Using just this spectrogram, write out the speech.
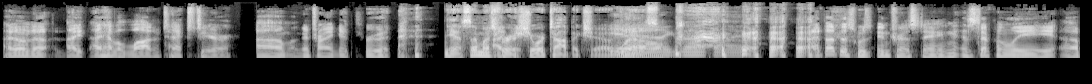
I don't know. I, I have a lot of text here. Um, I'm going to try and get through it. Yeah, so much for a short topic show. Yeah, Well- exactly. I thought this was interesting. It's definitely a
